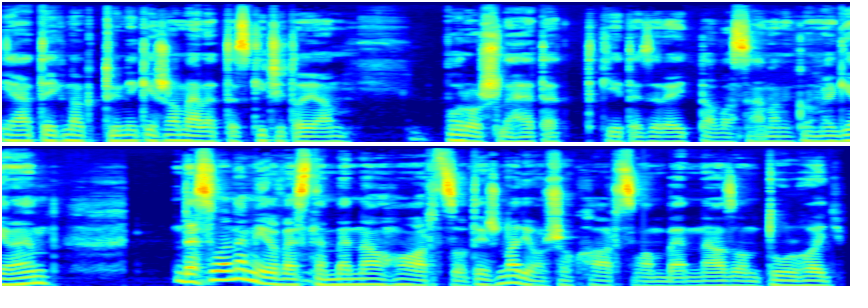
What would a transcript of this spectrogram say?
játéknak tűnik, és amellett ez kicsit olyan poros lehetett 2001 tavaszán, amikor megjelent. De szóval nem élveztem benne a harcot, és nagyon sok harc van benne azon túl, hogy,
